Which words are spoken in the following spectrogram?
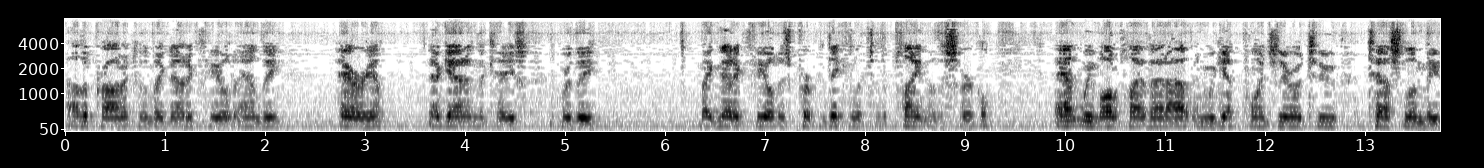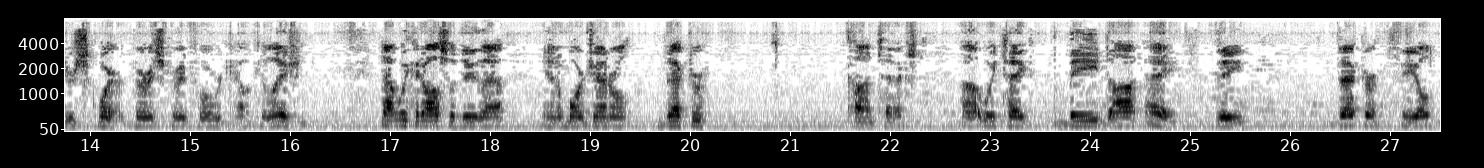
uh, the product of the magnetic field and the area. Again, in the case where the magnetic field is perpendicular to the plane of the circle. And we multiply that out and we get 0.02 Tesla meters squared. Very straightforward calculation. Now we could also do that in a more general vector context. Uh, we take B dot A, the vector field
